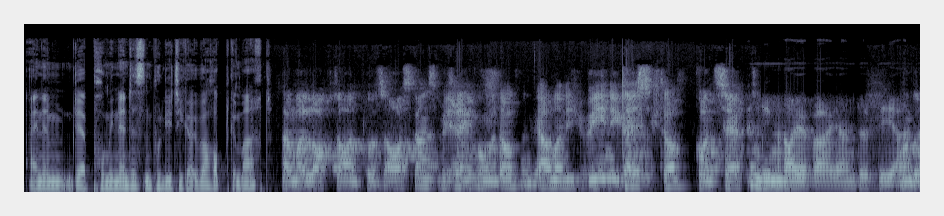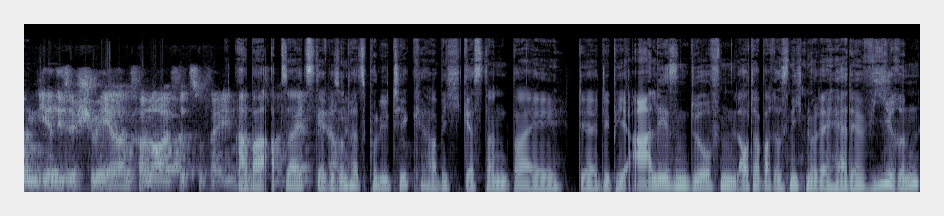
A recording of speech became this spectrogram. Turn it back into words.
einem der prominentesten Politiker überhaupt gemacht. Da haben wir Lockdown plus Ausgangsbeschränkungen. Wir haben nicht weniger Teststoffkonzept. Die neue Variante, die Und um hier diese schweren Verläufe zu verhindern. Aber abseits der Gesundheitspolitik habe ich gestern bei der DPA lesen dürfen, Lauterbach ist nicht nur der Herr der Viren,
